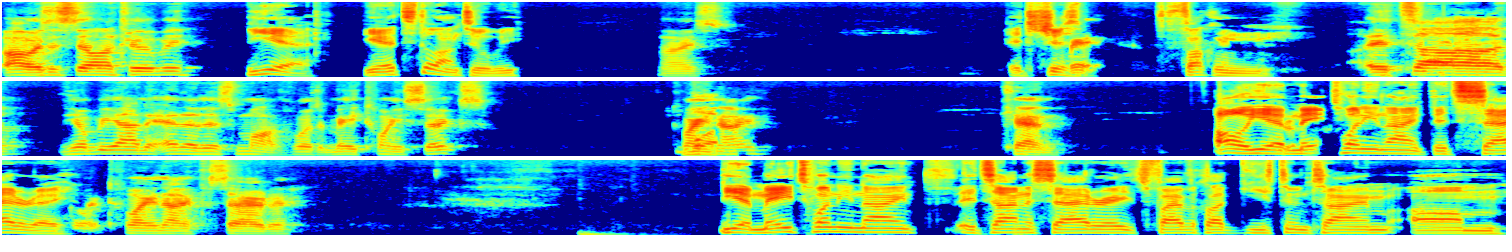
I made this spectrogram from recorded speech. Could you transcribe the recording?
Oh, is it still on Tubi? Yeah, yeah, it's still on Tubi. Nice. It's just Right. fucking. It's uh, he'll be on the end of this month. Was it May 26th? What? 29th? Ken, Oh yeah, May 29th. It's Saturday. 29th Saturday. Yeah, May 29th. It's on a Saturday. It's five o'clock Eastern time. Um,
